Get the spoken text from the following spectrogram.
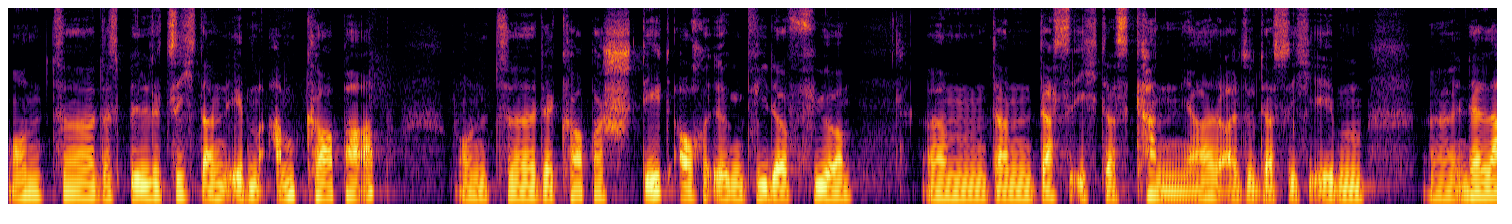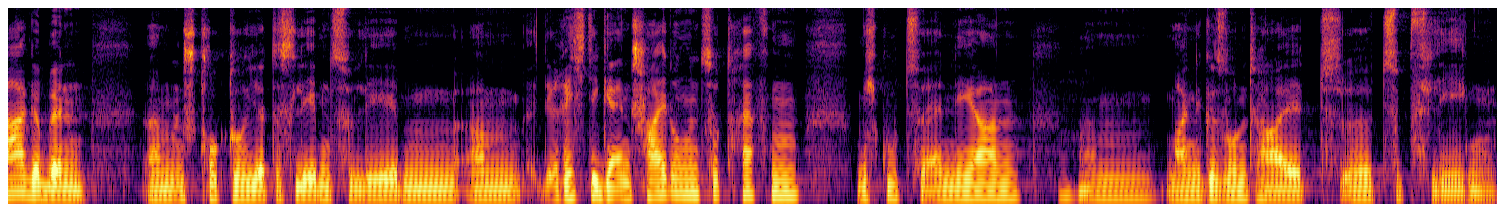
Und äh, das bildet sich dann eben am Körper ab. Und äh, der Körper steht auch irgendwie dafür, ähm, dann, dass ich das kann. Ja? Also, dass ich eben äh, in der Lage bin, ähm, ein strukturiertes Leben zu leben, ähm, richtige Entscheidungen zu treffen, mich gut zu ernähren, ähm, meine Gesundheit äh, zu pflegen.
